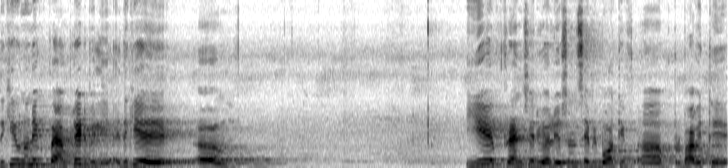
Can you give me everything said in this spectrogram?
देखिए, उन्होंने एक पैम्फलेट भी लिया देखिए ये फ्रेंच रिवॉल्यूशन से भी बहुत ही प्रभावित थे।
